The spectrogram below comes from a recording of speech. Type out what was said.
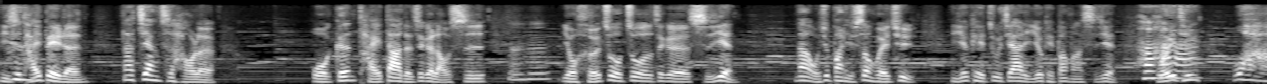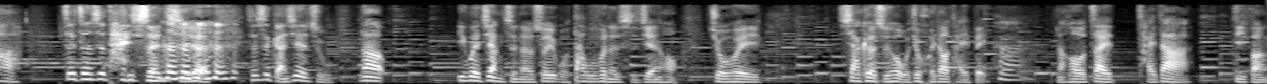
你是台北人，嗯、那这样子好了，我跟台大的这个老师，嗯哼，有合作做这个实验，那我就把你送回去。”你又可以住家里，又可以帮忙实验。我一听，哇，这真是太神奇了，真是感谢主。那因为这样子呢，所以我大部分的时间哈、哦，就会下课之后我就回到台北，然后在台大地方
